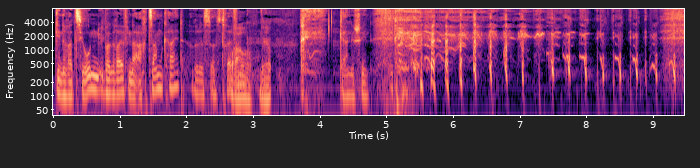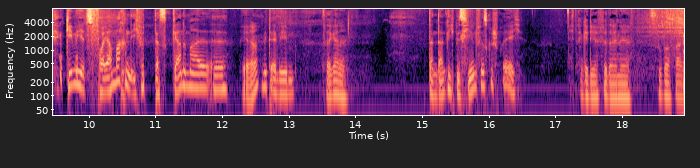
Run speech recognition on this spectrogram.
Generationenübergreifende Achtsamkeit, würdest du das treffen? Wow, ja. Gern geschehen. Gehen wir jetzt Feuer machen? Ich würde das gerne mal Ja, äh, miterleben. sehr gerne. Dann danke ich bis hierhin fürs Gespräch. Ich danke dir für deine super Frage.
